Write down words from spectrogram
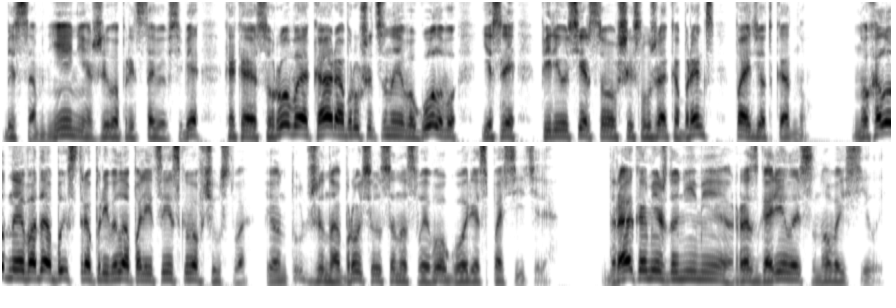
без сомнения, живо представив себе, какая суровая кара обрушится на его голову, если переусердствовавший служака Брэнкс пойдет ко дну. Но холодная вода быстро привела полицейского в чувство, и он тут же набросился на своего горя-спасителя. Драка между ними разгорелась с новой силой.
